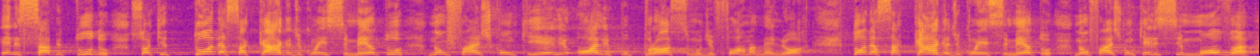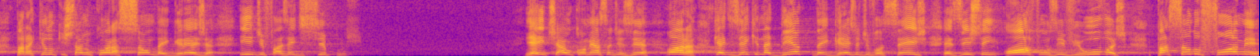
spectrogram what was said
ele sabe tudo, só que toda essa carga de conhecimento não faz com que ele olhe para o próximo de forma melhor, toda essa carga de conhecimento não faz com que ele se mova para aquilo que está no coração da igreja e de fazer discípulos. E aí Tiago começa a dizer: ora, quer dizer que dentro da igreja de vocês existem órfãos e viúvas passando fome.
